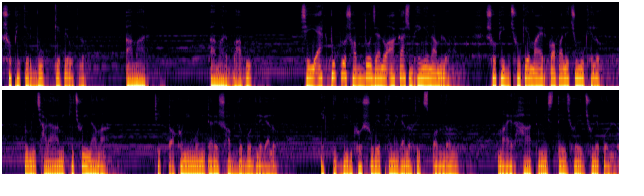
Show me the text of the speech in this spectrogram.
শফিকের বুক কেঁপে উঠল। আমার আমার বাবু। সেই এক টুকরো শব্দ যেন আকাশ ভেঙে নামল। শফিক ঝুঁকে মায়ের কপালে চুমু খেল। তুমি ছাড়া আমি কিছুই না, মা। ঠিক তখনই মনিটরের শব্দ বদলে গেল। একটি দীর্ঘ সুরে থেমে গেল হৃৎস্পন্দন। মায়ের হাত নিস্তেজ হয়ে ঝুলে পড়ল।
